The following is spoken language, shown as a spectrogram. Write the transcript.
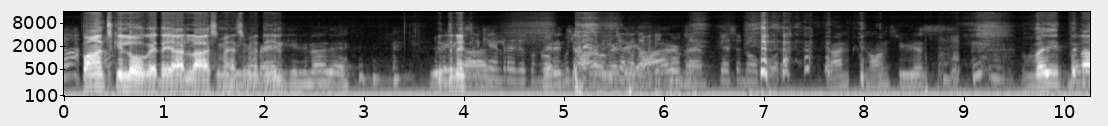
पाँच किलो हो गए थे यार लास्ट मैच में दिल इतने खेल रहे थे तुम मेरे चार हो गए थे यार मैं। कैसे नॉक हो रहा नॉन सीरियस भाई इतना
